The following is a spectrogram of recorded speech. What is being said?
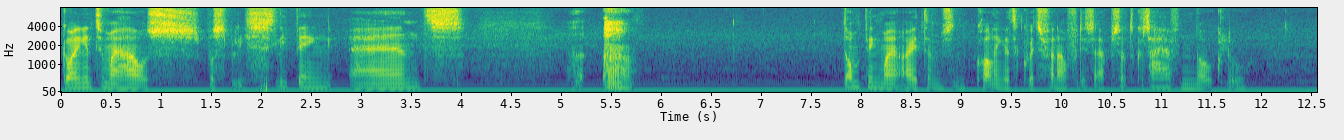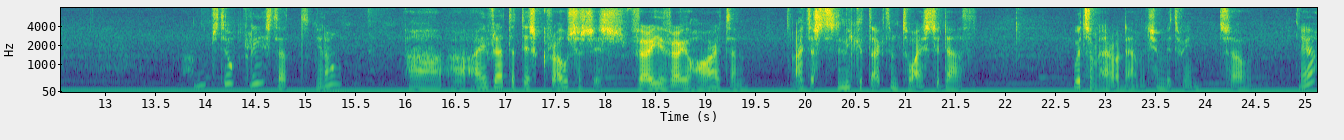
Going into my house. Possibly sleeping. And... dumping my items and calling it quits for now for this episode because I have no clue. I'm still pleased that, you know, uh, I read that this Krosis is very, very hard and I just sneak attacked him twice to death with some arrow damage in between. So, yeah.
